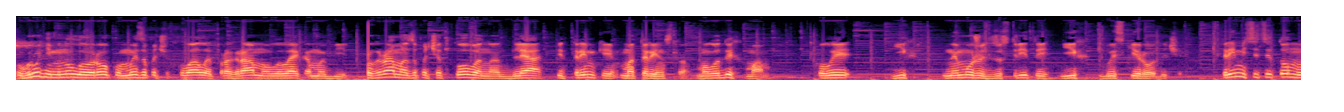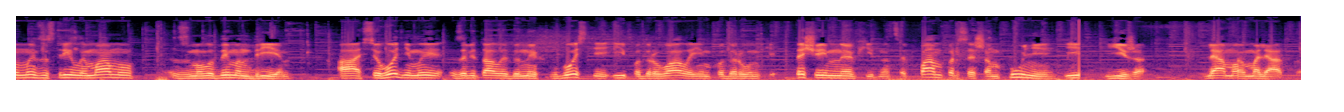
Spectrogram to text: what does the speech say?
У грудні минулого року ми започаткували програму Лелека Мобіль. Програма започаткована для підтримки материнства молодих мам, коли їх не можуть зустріти їх близькі родичі. Три місяці тому ми зустріли маму з молодим Андрієм. А сьогодні ми завітали до них в гості і подарували їм подарунки. Те, що їм необхідно, це памперси, шампуні і їжа для малятка.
